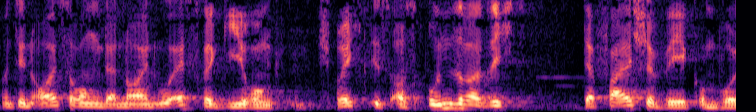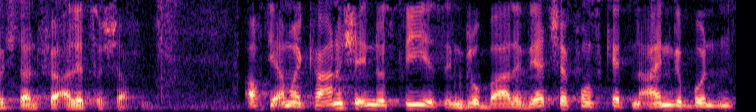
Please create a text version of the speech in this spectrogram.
und den Äußerungen der neuen US-Regierung spricht, ist aus unserer Sicht der falsche Weg, um Wohlstand für alle zu schaffen. Auch die amerikanische Industrie ist in globale Wertschöpfungsketten eingebunden.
